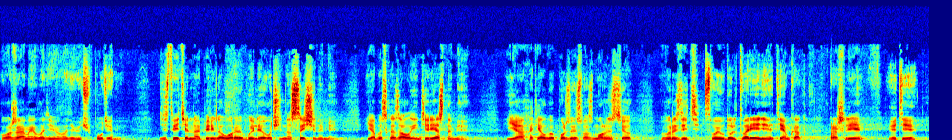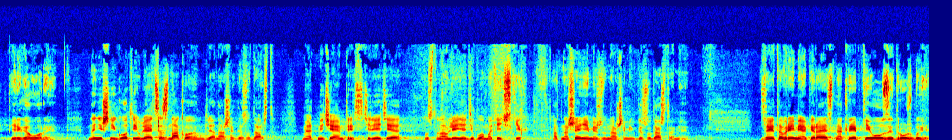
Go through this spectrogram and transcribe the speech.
уважаемый Владимир Владимирович Путин. Действительно, переговоры были очень насыщенными, я бы сказал, интересными. Я хотел бы, пользуясь возможностью, выразить свое удовлетворение тем, как прошли эти переговоры. Нынешний год является знаковым для наших государств. Мы отмечаем 30-летие установления дипломатических отношений между нашими государствами. За это время, опираясь на крепкие узы дружбы,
